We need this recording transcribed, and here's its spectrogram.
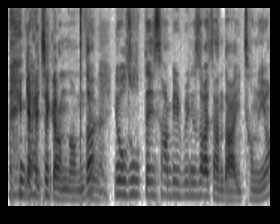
gerçek anlamda. Evet. Yolculukta insan birbirini zaten daha iyi tanıyor.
